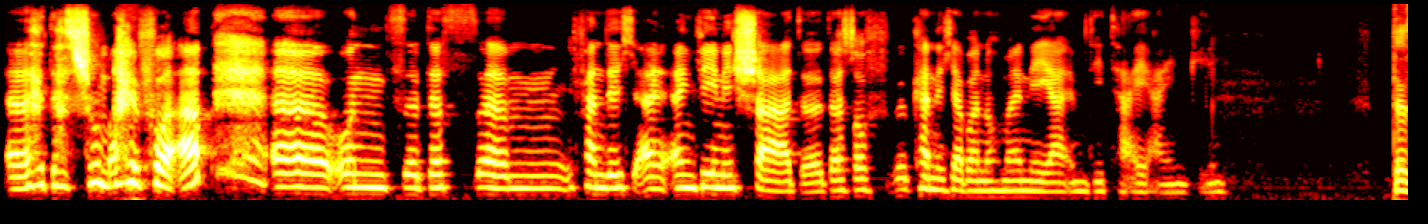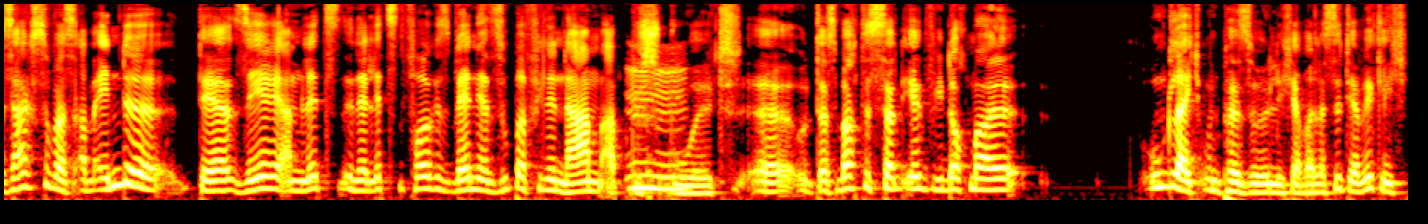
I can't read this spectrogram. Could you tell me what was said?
äh, das schon mal vorab. Und das, ähm, fand ich ei ein wenig schade. Darauf kann ich aber noch mal näher im Detail eingehen. Da sagst du was. Am Ende der Serie, am letzten, in der letzten Folge werden ja super viele Namen Mhm. abgespult. Äh, und das macht es dann irgendwie noch mal ungleich unpersönlicher, weil das sind ja wirklich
